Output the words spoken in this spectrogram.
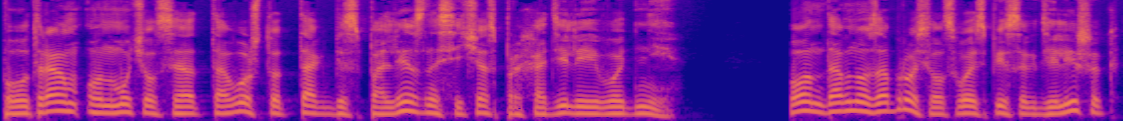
По утрам он мучился от того, что так бесполезно сейчас проходили его дни. Он давно забросил свой список делишек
